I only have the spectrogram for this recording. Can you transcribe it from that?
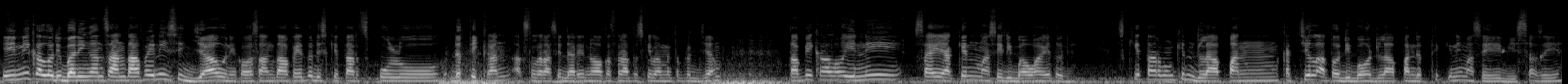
Ini kalau dibandingkan Santa Fe ini sih jauh nih. Kalau Santa Fe itu di sekitar 10 detikan akselerasi dari 0 ke 100 km per jam. Tapi kalau ini saya yakin masih di bawah itu nih. Sekitar mungkin 8 kecil atau di bawah 8 detik ini masih bisa sih ya.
